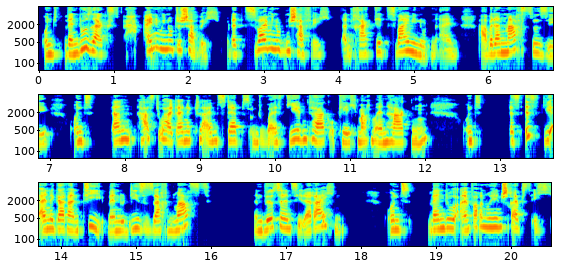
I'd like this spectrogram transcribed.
Und wenn du sagst, eine Minute schaffe ich oder zwei Minuten schaffe ich, dann trag dir zwei Minuten ein. Aber dann machst du sie. Und dann hast du halt deine kleinen Steps und du weißt jeden Tag, okay, ich mache meinen Haken. Und es ist wie eine Garantie, wenn du diese Sachen machst, dann wirst du dein Ziel erreichen. Und wenn du einfach nur hinschreibst, ich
